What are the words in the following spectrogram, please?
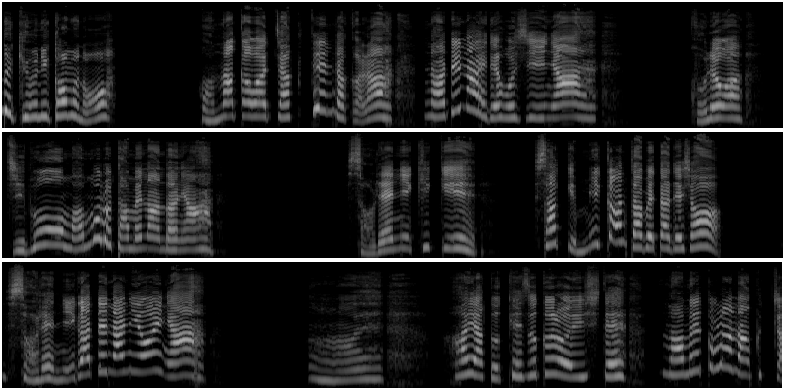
で急に噛むの？お腹は弱点だから撫でないでほしいにゃこれは自分を守るためなんだにゃ。それにキキさっきみかん食べたでしょ。それ苦手な匂いにゃ。うーん早く毛づくろいして舐めとらなくちゃ。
